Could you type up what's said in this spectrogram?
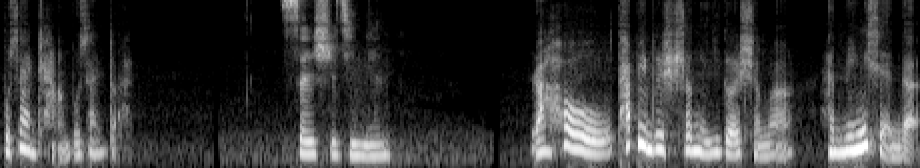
不算长，不算短，三十几年。然后他并不是生一个什么。很明显的，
